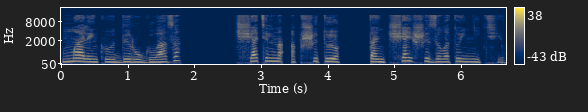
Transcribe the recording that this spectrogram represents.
маленькую дыру глаза, тщательно обшитую тончайшей золотой нитью.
